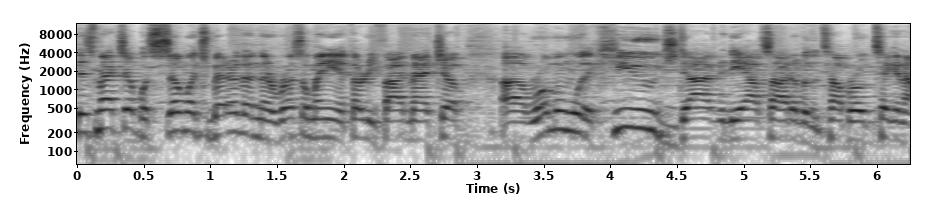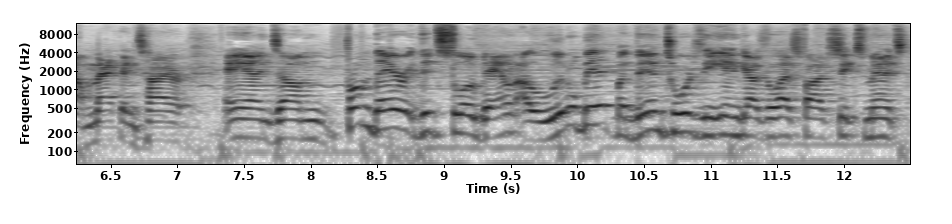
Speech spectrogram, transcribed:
This matchup was so much better than their WrestleMania 35 matchup. Uh, Roman with a huge dive to the outside over the top rope, taking out McIntyre. And um, from there, it did slow down a little bit, but then towards the end, guys, the last five, six minutes,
